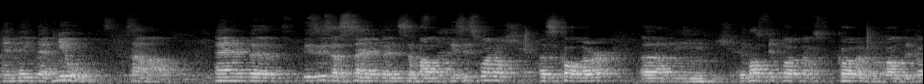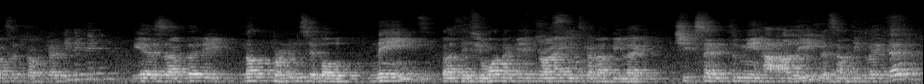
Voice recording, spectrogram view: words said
and make them new somehow. And uh, this is a sentence about, this is one of a scholar, um, the most important scholar about the concept of creativity. He has a very not pronounceable name, but if you want to get trying, it's gonna be like Csikszentmihalyi or something like that.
